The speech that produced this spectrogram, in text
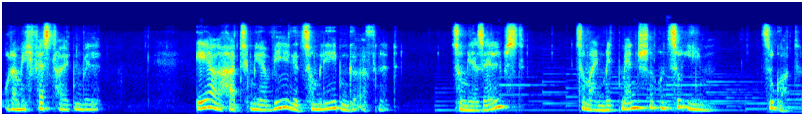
oder mich festhalten will. Er hat mir Wege zum Leben geöffnet, zu mir selbst, zu meinen Mitmenschen und zu ihm, zu Gott.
